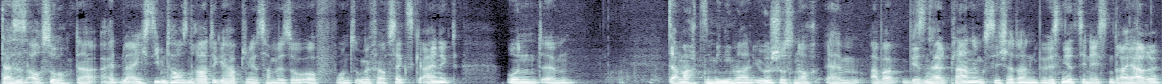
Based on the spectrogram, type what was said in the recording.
Das ist auch so. Da hätten wir eigentlich 7000 Rate gehabt und jetzt haben wir so auf uns ungefähr auf 6 geeinigt. Und ähm, da macht es einen minimalen Überschuss noch. Ähm, aber wir sind halt planungssicher dann. Wir wissen jetzt die nächsten drei Jahre,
